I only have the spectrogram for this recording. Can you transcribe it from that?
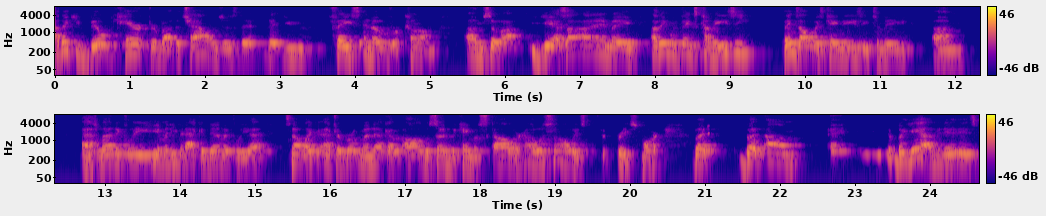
I think you build character by the challenges that that you face and overcome. Um, so I, yes, I, I, am a. I think when things come easy, things always came easy to me. Um, athletically, I mean, even academically. I, it's not like after I broke my neck, I all of a sudden became a scholar. I was always pretty smart, but but um, but yeah, I mean, it, it's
